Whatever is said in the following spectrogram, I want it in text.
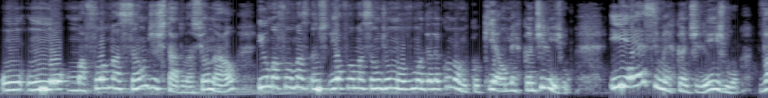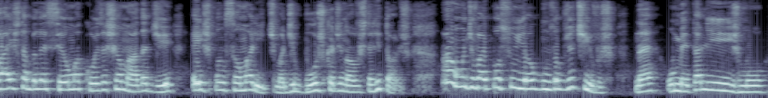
um, um, uma formação de Estado Nacional e, uma formação, e a formação de um novo modelo econômico, que é o mercantilismo. E esse mercantilismo vai estabelecer uma coisa chamada de expansão marítima, de busca de novos territórios, aonde vai possuir alguns objetivos, né? O metalismo,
